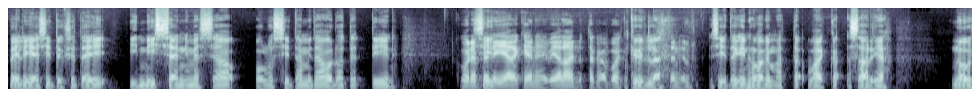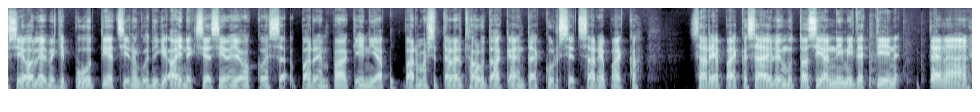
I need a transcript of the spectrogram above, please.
peliesitykset ei missään nimessä ole ollut sitä, mitä odotettiin. Kuuden si- pelin jälkeen ei vielä ainuttakaan voittaa. Kyllä, siitäkin huolimatta, vaikka sarja nousi ja oli, ja mekin puhuttiin, että siinä on kuitenkin aineksia siinä joukkoissa parempaakin, ja varmasti tällä nyt halutaan kääntää kurssi, että sarjapaikka, sarjapaikka säilyy, mutta tosiaan nimitettiin tänään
